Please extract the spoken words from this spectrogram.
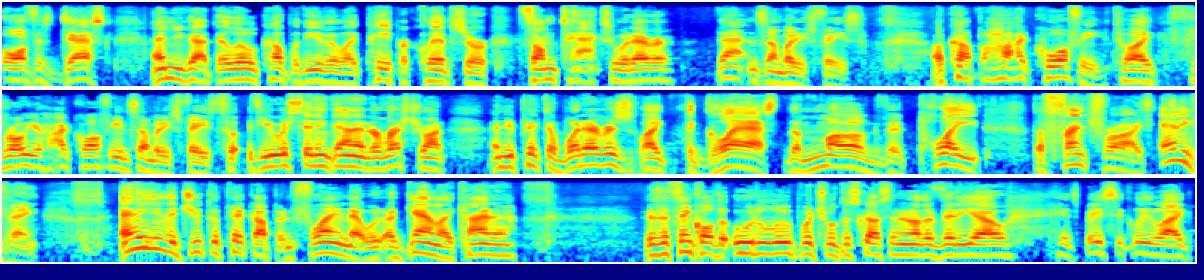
office desk and you got that little cup with either like paper clips or thumbtacks or whatever, that in somebody's face. A cup of hot coffee to like throw your hot coffee in somebody's face. So if you were sitting down at a restaurant and you picked up whatever's like the glass, the mug, the plate, the french fries, anything, anything that you could pick up and fling that would, again, like kind of, there's a thing called the OODA loop, which we'll discuss in another video. It's basically like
